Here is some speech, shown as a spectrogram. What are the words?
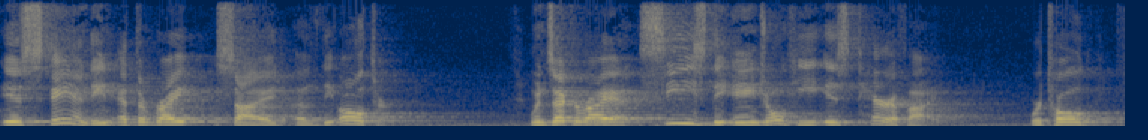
is standing at the right side of the altar. When Zechariah sees the angel, he is terrified. We're told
